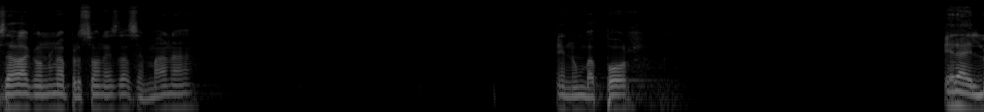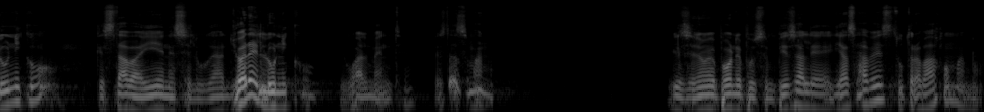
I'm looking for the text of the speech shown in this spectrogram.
Estaba con una persona esta semana en un vapor. Era el único que estaba ahí en ese lugar. Yo era el único, igualmente, esta semana. Y el Señor me pone, pues empiézale, ya sabes tu trabajo, mano.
